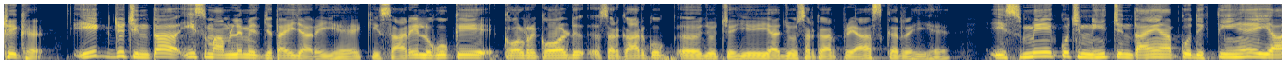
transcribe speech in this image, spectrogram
ठीक है। एक जो चिंता इस मामले में जताई जा रही है कि सारे लोगों के कॉल रिकॉर्ड सरकार को जो चाहिए या जो सरकार प्रयास कर रही है, इसमें कुछ निहित चिंताएँ आपको दिखती हैं या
